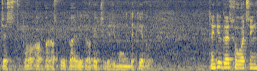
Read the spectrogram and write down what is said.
just power uh, up a Raspberry Pi without actually removing the cable. Thank you guys for watching.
